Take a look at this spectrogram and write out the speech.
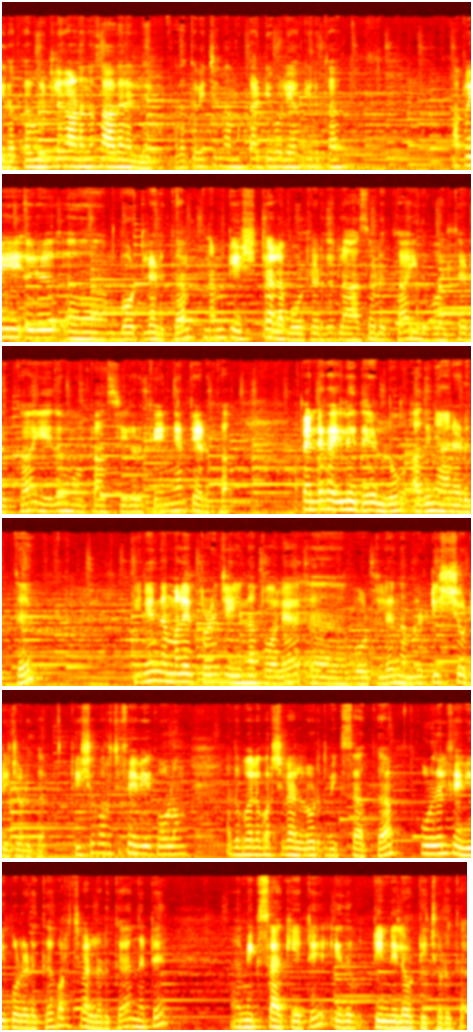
ഇതൊക്കെ വീട്ടിൽ കാണുന്ന സാധനമല്ലേ? അതൊക്കെ വെച്ച് നമുക്ക് അടിപൊളിയാക്കി എടുക്കാം. അപ്പോൾ ഈ ഒരു ബോട്ടിലെടുക്കാം നമുക്ക് ഇഷ്ടമുള്ള ബോട്ടിലെടുക്കുക ഗ്ലാസ് എടുക്കുക ഇതുപോലത്തെ എടുക്കുക ഏത് പ്ലാസ്റ്റിക് എടുക്കുക എങ്ങനത്തെ എടുക്കുക അപ്പോൾ എന്റെ കയ്യിൽ ഇതേ ഉള്ളൂ. അത് ഞാനെടുത്ത് ഇനി നമ്മൾ എപ്പോഴും ചെയ്യുന്ന പോലെ ബോട്ടിൽ നമ്മൾ ടിഷ്യൂ ഒട്ടിച്ച് കൊടുക്കുക. ടിഷ്യൂ കുറച്ച് ഫെവിക്കോളും അതുപോലെ കുറച്ച് വെള്ളം എടുത്ത് മിക്സ് ആക്കുക. കൂടുതൽ ഫെവിക്കോൾ എടുക്കുക കുറച്ച് വെള്ളം എടുക്കുക. എന്നിട്ട് മിക്സ് ആക്കിയിട്ട് ഇത് ടിന്നിൽ ഒട്ടിച്ച് കൊടുക്കുക.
